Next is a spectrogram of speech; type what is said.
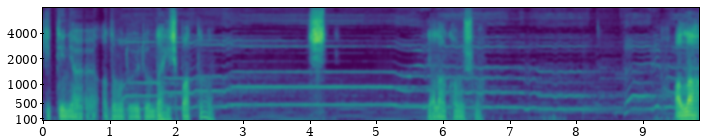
Gittiğin yerde adımı duyduğunda hiç battı mı? Şşt! Yalan konuşma. Allah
